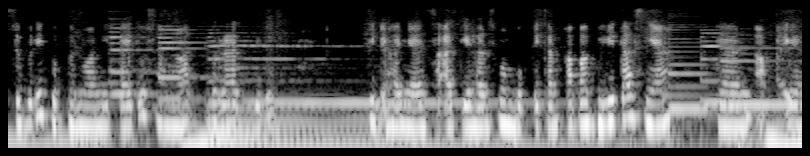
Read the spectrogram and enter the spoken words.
sebenarnya beban wanita itu sangat berat gitu. Tidak hanya saat dia harus membuktikan kapabilitasnya dan apa ya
